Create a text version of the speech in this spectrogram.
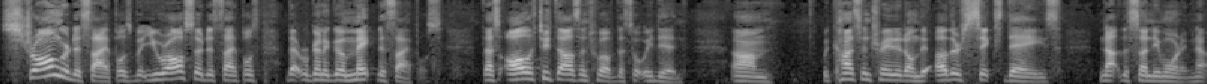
stronger disciples, but you were also disciples that were going to go make disciples. That's all of 2012. That's what we did. Um, we concentrated on the other six days, not the Sunday morning. Now,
